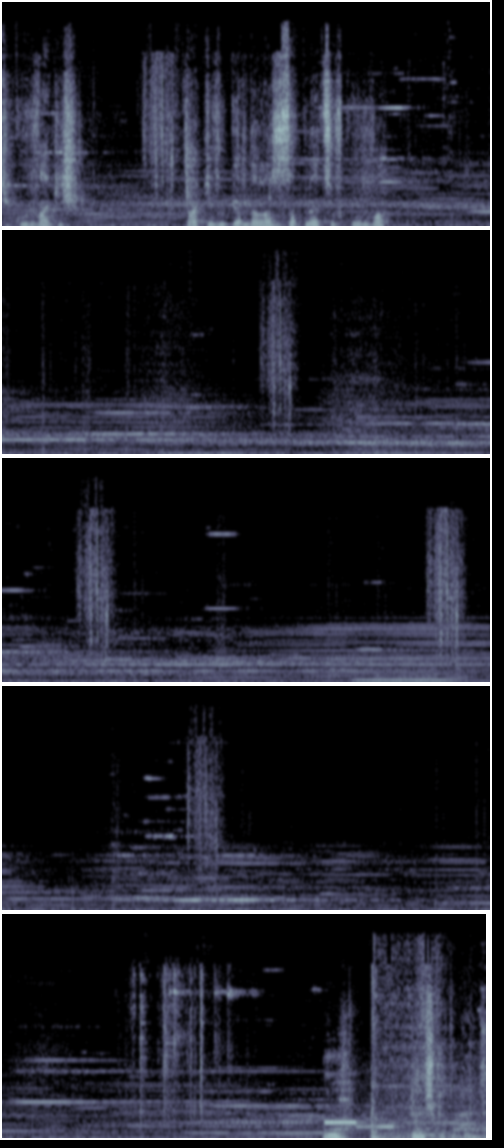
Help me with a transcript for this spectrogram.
Ci kurwa jakiś czaki wypierdala z pleców, kurwa. Uff, ciężkie to będzie.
